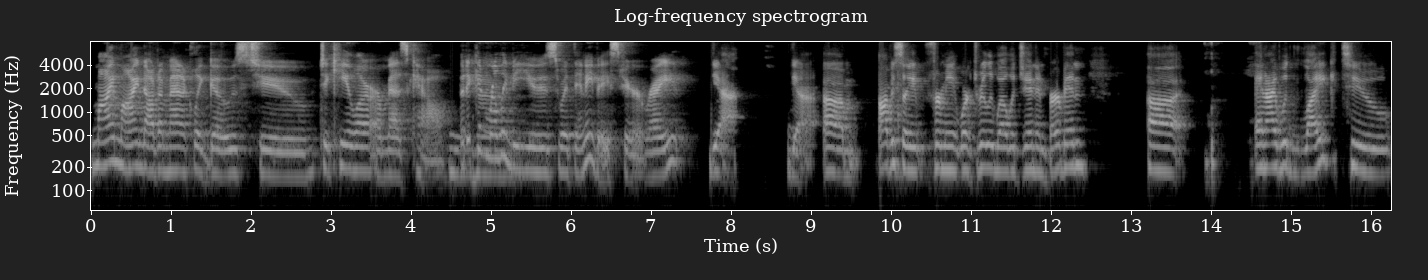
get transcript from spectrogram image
My mind automatically goes to tequila or mezcal, mm-hmm. but it can really be used with any base spirit, right? Yeah. Yeah. Um, obviously, for me, it worked really well with gin and bourbon. Uh, and I would like to.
